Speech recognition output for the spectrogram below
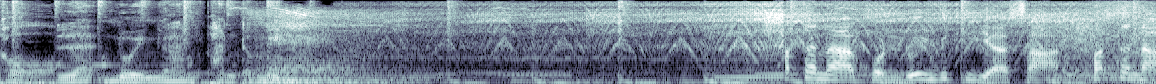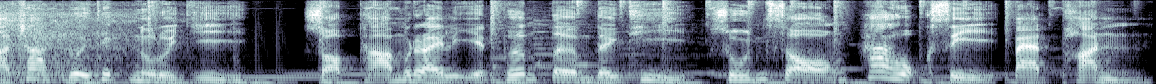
ช และหน่วยงานพันธมิตร พัฒนาคนด้วยวิทยาศาสตร์ พัฒนาชาติด้วยเทคโนโลยี สอบถามรายละเอียดเพิ่มเติมได้ที่ 02 564 8000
